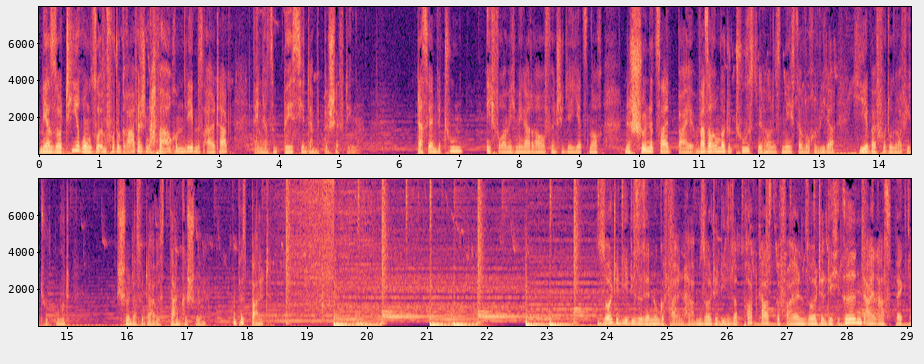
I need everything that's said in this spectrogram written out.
mehr Sortierung, so im fotografischen, aber auch im Lebensalltag, wenn wir uns ein bisschen damit beschäftigen. Das werden wir tun. Ich freue mich mega drauf, wünsche dir jetzt noch eine schöne Zeit bei was auch immer du tust. Wir hören uns nächste Woche wieder hier bei Fotografie tut gut. Schön, dass du da bist. Dankeschön und bis bald. Sollte dir diese Sendung gefallen haben, sollte dir dieser Podcast gefallen, sollte dich irgendein Aspekt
